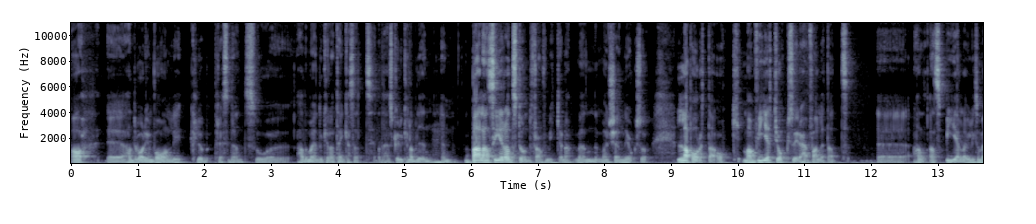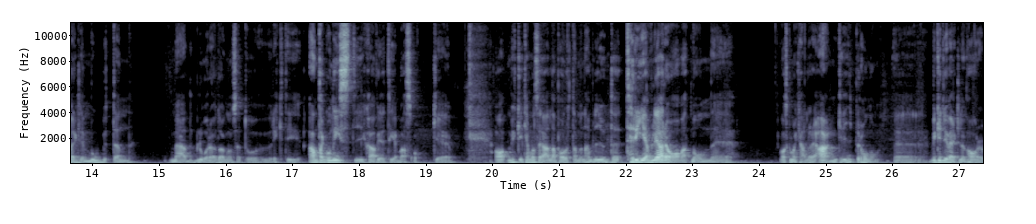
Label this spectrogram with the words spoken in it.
ja, eh, hade det varit en vanlig klubbpresident så hade man ändå kunnat tänka sig att det här skulle kunna bli en, en balanserad stund framför mickarna. Men man känner ju också Laporta och man vet ju också i det här fallet att eh, han, han spelar ju liksom verkligen mot en med blåröda ögon sett och riktig antagonist i Javier Tebas och eh, ja, mycket kan man säga Laporta men han blir ju inte trevligare av att någon eh, vad ska man kalla det, angriper honom. Eh, vilket ju verkligen har,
